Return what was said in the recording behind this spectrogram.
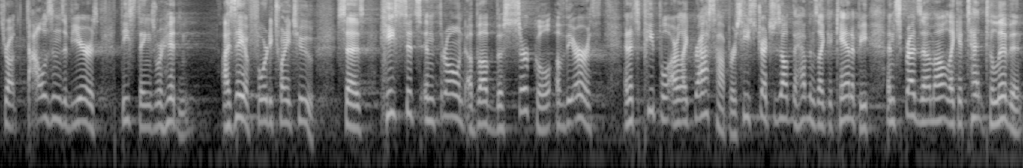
throughout thousands of years, these things were hidden. Isaiah 40, 22 says, He sits enthroned above the circle of the earth, and its people are like grasshoppers. He stretches out the heavens like a canopy and spreads them out like a tent to live in.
